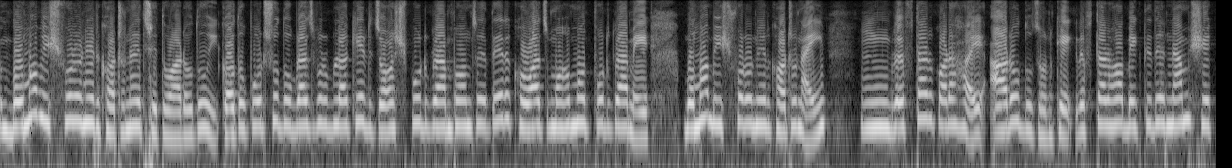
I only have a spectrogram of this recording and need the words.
বোমা বিস্ফোরণের ঘটনায় ধৃত আরও দুই। গত পরশু দুবরাজপুর ব্লকের যশপুর গ্রাম পঞ্চায়েতের খোয়াজ মোহাম্মদপুর গ্রামে বোমা বিস্ফোরণের ঘটনায় গ্রেফতার করা হয় আরও দুজনকে। গ্রেফতার হওয়া ব্যক্তিদের নাম শেখ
